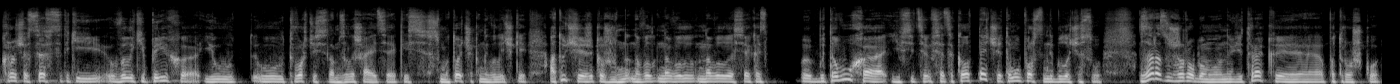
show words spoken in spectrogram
коротше, це все такий великий пиріг, і у у творчості там залишається якийсь смоточок невеличкий. А тут ще я ж кажу, навалилася якась битовуха і всі ці, вся ця колотнеча, тому просто не було часу. Зараз вже робимо нові треки потрошку.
